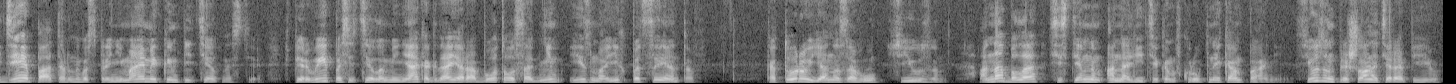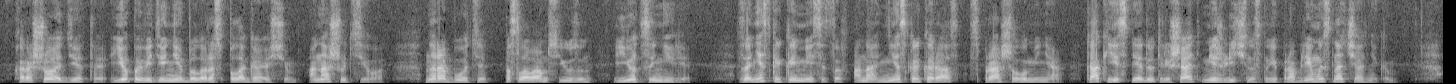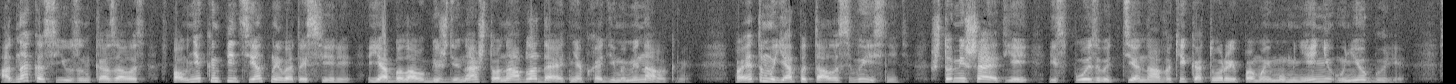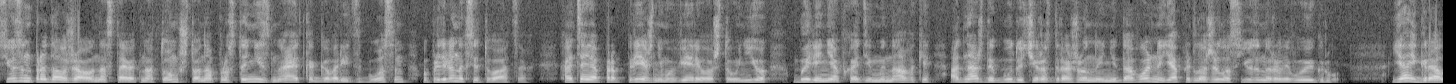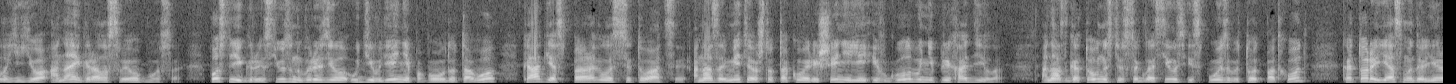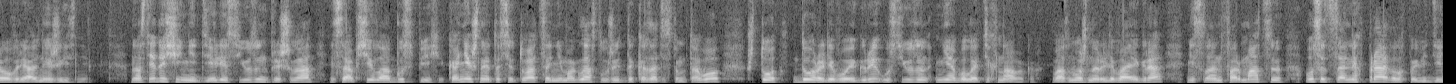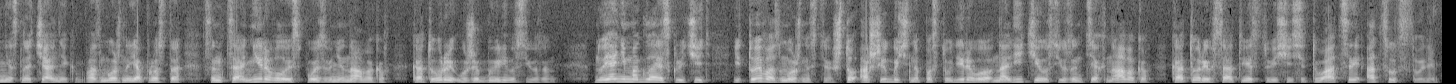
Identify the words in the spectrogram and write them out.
Идея паттерна воспринимаемой компетентности впервые посетила меня, когда я работал с одним из моих пациентов, которую я назову Сьюзен. Она была системным аналитиком в крупной компании. Сьюзен пришла на терапию, хорошо одетая, ее поведение было располагающим, она шутила. На работе, по словам Сьюзен, ее ценили. За несколько месяцев она несколько раз спрашивала меня, как ей следует решать межличностные проблемы с начальником. Однако Сьюзен казалась вполне компетентной в этой сфере, я была убеждена, что она обладает необходимыми навыками. Поэтому я пыталась выяснить, что мешает ей использовать те навыки, которые, по моему мнению, у нее были. Сьюзен продолжала настаивать на том, что она просто не знает, как говорить с боссом в определенных ситуациях. Хотя я по-прежнему верила, что у нее были необходимые навыки, однажды, будучи раздраженной и недовольной, я предложила Сьюзен ролевую игру. Я играла ее, она играла своего босса. После игры Сьюзен выразила удивление по поводу того, как я справилась с ситуацией. Она заметила, что такое решение ей и в голову не приходило. Она с готовностью согласилась использовать тот подход, который я смоделировал в реальной жизни. На следующей неделе Сьюзен пришла и сообщила об успехе. Конечно, эта ситуация не могла служить доказательством того, что до ролевой игры у Сьюзен не было этих навыков. Возможно, ролевая игра несла информацию о социальных правилах поведения с начальником. Возможно, я просто санкционировала использование навыков, которые уже были у Сьюзен. Но я не могла исключить и той возможности, что ошибочно постулировала наличие у Сьюзен тех навыков, которые в соответствующей ситуации отсутствовали.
